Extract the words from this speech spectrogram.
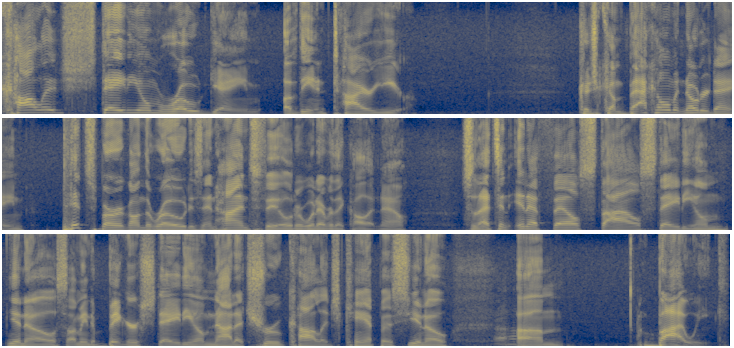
college stadium road game of the entire year. Because you come back home at Notre Dame, Pittsburgh on the road is in Heinz Field or whatever they call it now. So that's an NFL style stadium, you know. So I mean, a bigger stadium, not a true college campus, you know. Um, bye week.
